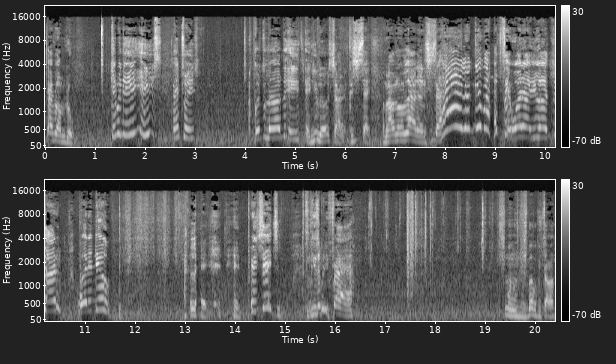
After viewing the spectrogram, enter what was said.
That's what I'm gonna do. Kimmy D eats and treats. Crystal loves to eat, and you love shining. Cause she said, I mean, I was on the line and she said, "Hey, look at my." I said, "What up? You love shining? What it do?" I like, appreciate you. Get somebody fry. Come on, barbecue sauce.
